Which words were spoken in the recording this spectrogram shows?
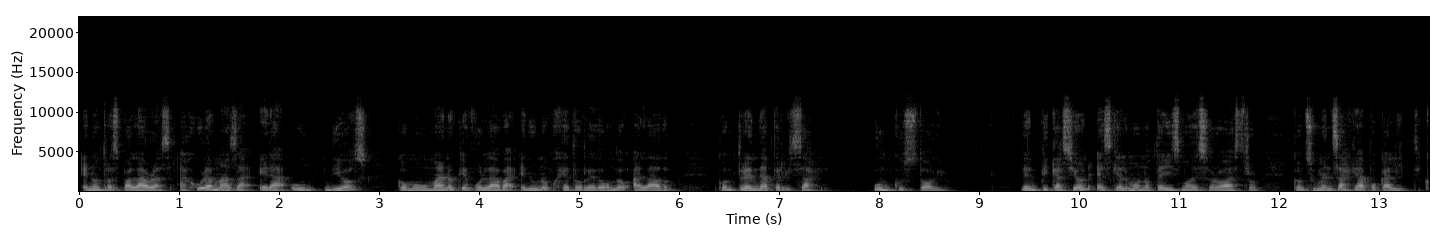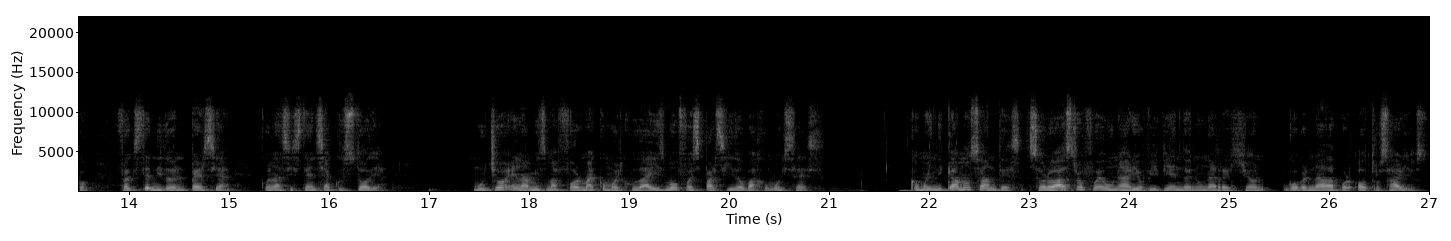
En otras palabras, Ahura Mazda era un dios como humano que volaba en un objeto redondo alado con tren de aterrizaje, un custodio. La implicación es que el monoteísmo de Zoroastro, con su mensaje apocalíptico, fue extendido en Persia con la asistencia custodia, mucho en la misma forma como el judaísmo fue esparcido bajo Moisés. Como indicamos antes, Zoroastro fue un ario viviendo en una región gobernada por otros arios.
